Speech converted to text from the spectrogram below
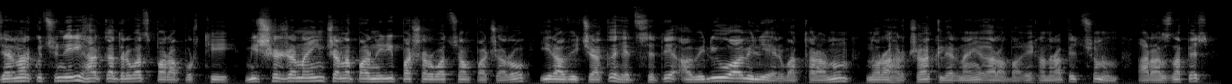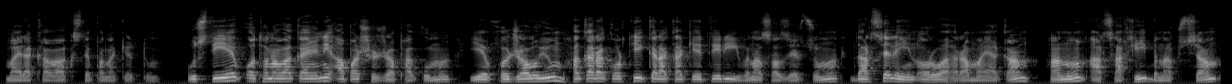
ձեռնարկությունների հարկադրված պարապորթի, միջշրջանային ճանապարհների պաշարվածության պատճառով իրավիճակը հետսետի ավելի ու ավելի էր վատթարանում նորահրճակ Լեռնային Ղարաբաղի Հանրապետությունում, առանձնապես Մայրաքաղաք Ստեփանակերտում։ Ոստի եւ օթանավակայանի ապաշրջափակումը եւ Խոջալույում հակառակորդի կրակակետերի վնասազերծումը դարձել էին օրվա հրամայական հանուն Արցախի բնակչության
